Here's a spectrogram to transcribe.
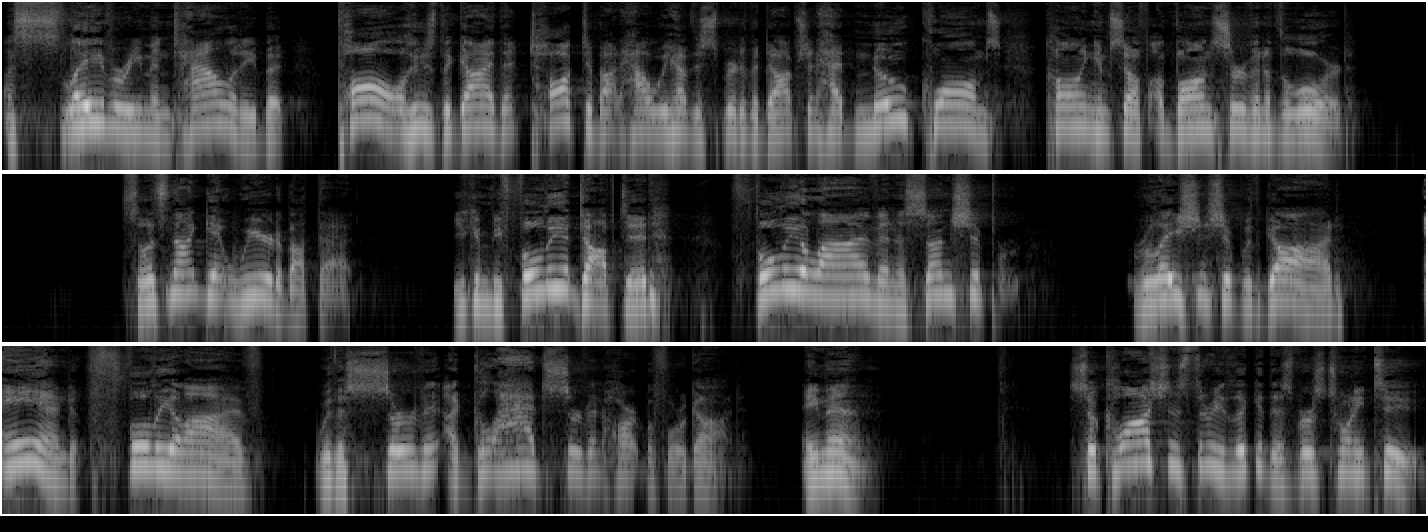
a slavery mentality, but Paul, who's the guy that talked about how we have the spirit of adoption, had no qualms calling himself a bondservant of the Lord. So let's not get weird about that. You can be fully adopted, fully alive in a sonship relationship with God, and fully alive with a servant, a glad servant heart before God. Amen. So Colossians 3, look at this, verse 22.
